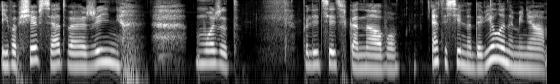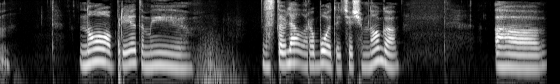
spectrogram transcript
И вообще вся твоя жизнь может полететь в канаву. Это сильно давило на меня, но при этом и заставляло работать очень много. А,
